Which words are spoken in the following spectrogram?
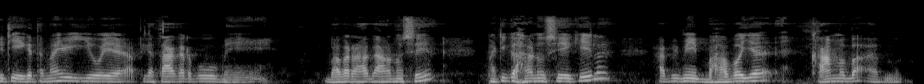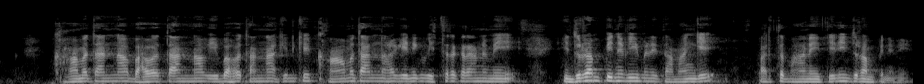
ඉතින් ඒක තමයි ඔය අපි කතා කරපු මේ භව රාගානුසය, පටිඝානුසය කියලා අපි මේ භවය කාම කාම තණ්හා භව තණ්හා විභව තණ්හා කියන එකේ කාම තණ්හා කියන එක විස්තර කරන්න මේ ඉඳුරම් පිනවීමනේ Tamange වර්තමානයේ තියෙන ඉඳුරම් පිනවීම.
